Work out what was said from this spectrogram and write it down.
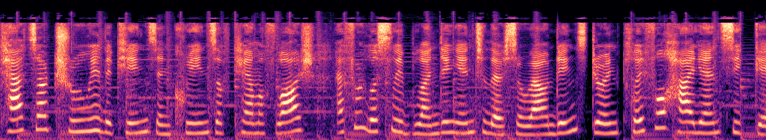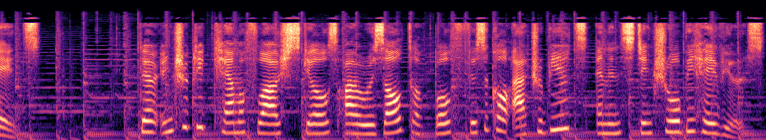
Cats are truly the kings and queens of camouflage, effortlessly blending into their surroundings during playful hide-and-seek games. Their intricate camouflage skills are a result of both physical attributes and instinctual behaviors.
